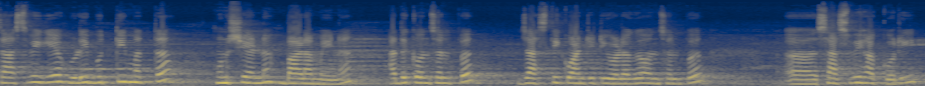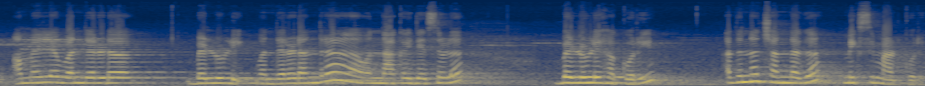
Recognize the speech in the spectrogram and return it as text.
ಸಾಸ್ವೆಗೆ ಹುಳಿ ಬುತ್ತಿ ಮತ್ತು ಹುಣಸೆ ಹಣ್ಣು ಭಾಳ ಮೇನ್ ಅದಕ್ಕೆ ಒಂದು ಸ್ವಲ್ಪ ಜಾಸ್ತಿ ಕ್ವಾಂಟಿಟಿ ಒಳಗೆ ಒಂದು ಸ್ವಲ್ಪ ಸಾಸಿವೆ ಹಾಕೋರಿ. ಆಮೇಲೆ ಒಂದೆರಡು ಬೆಳ್ಳುಳ್ಳಿ, ಒಂದೆರಡು ಅಂದ್ರೆ ಒಂದು ನಾಲ್ಕೈದು ಎಸಳು ಬೆಳ್ಳುಳ್ಳಿ ಹಾಕೋರಿ. ಅದನ್ನು ಚಂದಾಗ ಮಿಕ್ಸಿ ಮಾಡ್ಕೊರಿ.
